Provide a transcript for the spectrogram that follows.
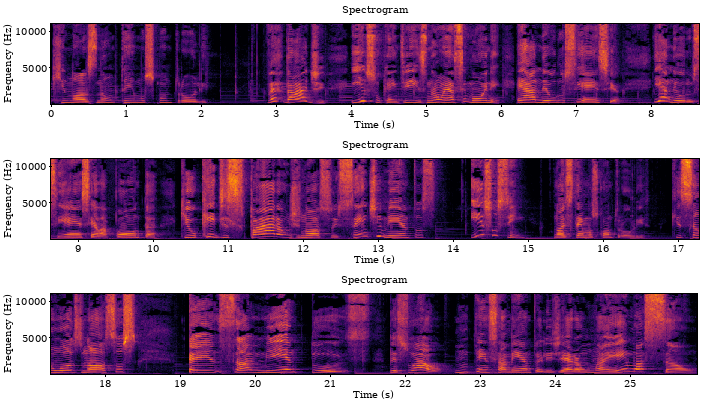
que nós não temos controle. Verdade. Isso quem diz não é a Simone, é a neurociência. E a neurociência ela aponta que o que dispara os nossos sentimentos, isso sim, nós temos controle, que são os nossos pensamentos. Pessoal, um pensamento ele gera uma emoção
